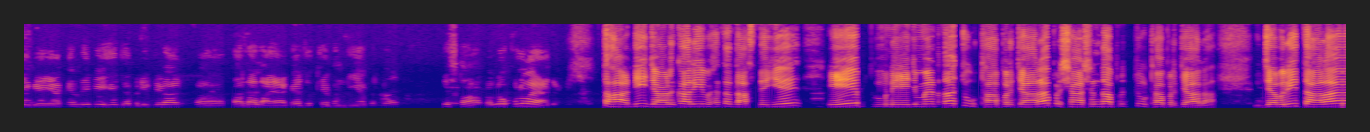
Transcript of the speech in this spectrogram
ਕੇ ਗਏ ਆ ਕਹਿੰਦੇ ਵੀ ਇਹ ਜਬਰੀ ਜਿਹੜਾ ਤਾਲਾ ਲਾਇਆ ਗਿਆ ਜਥੇਬੰਦੀਆਂ ਵੱਲੋਂ ਸਟਾਫ ਵੱਲੋਂ ਖੁਲਵਾਇਆ ਜਾਵੇ। ਤੁਹਾਡੀ ਜਾਣਕਾਰੀ ਵਿੱਚ ਦੱਸ ਦਈਏ ਇਹ ਮੈਨੇਜਮੈਂਟ ਦਾ ਝੂਠਾ ਪ੍ਰਚਾਰ ਆ ਪ੍ਰਸ਼ਾਸਨ ਦਾ ਝੂਠਾ ਪ੍ਰਚਾਰ ਆ। ਜਬਰੀ ਤਾਲਾ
